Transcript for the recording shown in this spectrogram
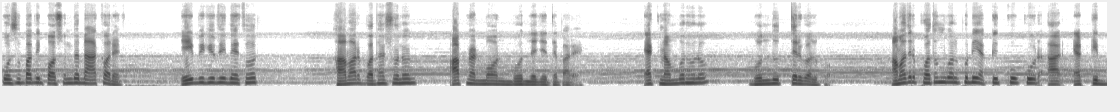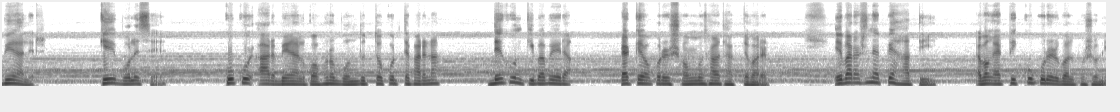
পশু পাখি পছন্দ না করেন, এই ভিডিওটি দেখুন, আমার কথা শুনুন আপনার মন বদলে যেতে পারে। এক নম্বর হলো বন্ধুত্বের গল্প। আমাদের প্রথম গল্পটি একটি কুকুর আর একটি বিড়ালের। কে বলেছে, কুকুর আর বিড়াল কখনো বন্ধুত্ব করতে পারে না দেখুন কীভাবে এরা একে অপরের সঙ্গ ছাড়া থাকতে পারেন এবার আসুন একটি হাতি এবং একটি কুকুরের গল্প শুনি।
